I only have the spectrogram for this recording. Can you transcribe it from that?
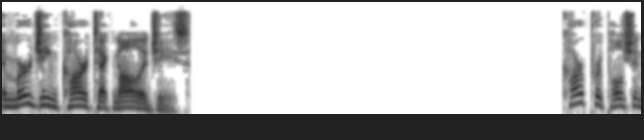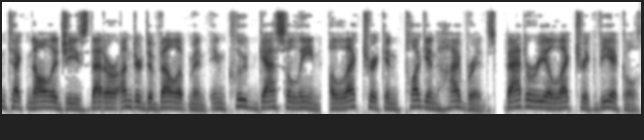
Emerging car technologies Car propulsion technologies that are under development include gasoline, electric and plug-in hybrids, battery electric vehicles,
